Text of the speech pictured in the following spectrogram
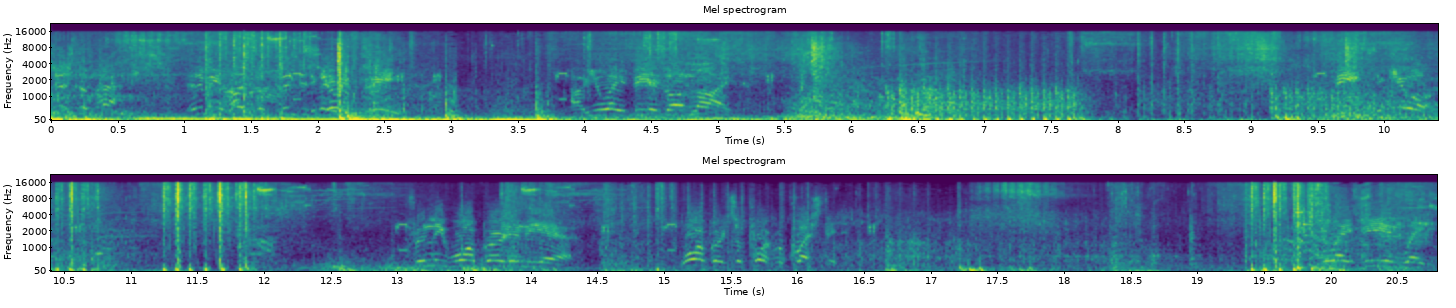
System hack. Enemy HUDs have been. Securing B. Our UAV is online. B secure. Friendly Warbird in the air. Warbird support requested. UAV in waiting.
